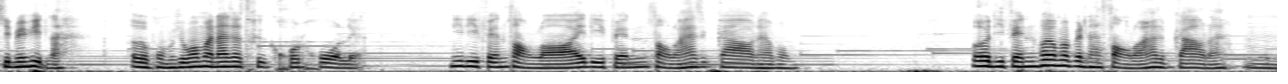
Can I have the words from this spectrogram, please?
คิดไม่ผิดนะ เออผมคิดว่ามันน่าจะถึกโคตรๆเลย นี่ดีเฟนซ์สองร้อยดีเฟนซ์สองร้อยห้าสิบเก้านะครับผม เออดีเฟนซ์เพิ่มมาเป็นสองร้อยห้าสิบเก้านะ อืม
